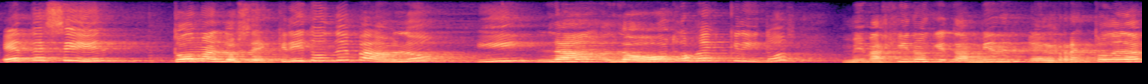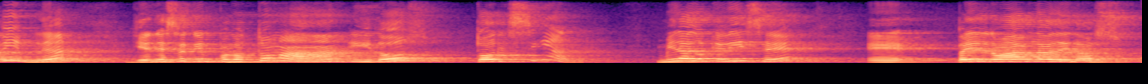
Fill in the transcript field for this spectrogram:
Es decir, toman los escritos de Pablo y los otros escritos, me imagino que también el resto de la Biblia, y en ese tiempo los tomaban y los torcían. Mira lo que dice, eh, Pedro habla de los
